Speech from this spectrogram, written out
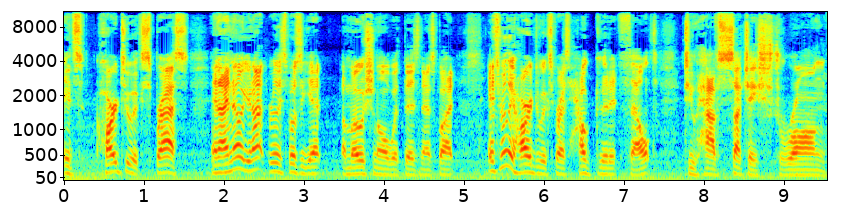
it's hard to express. And I know you're not really supposed to get emotional with business, but it's really hard to express how good it felt to have such a strong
